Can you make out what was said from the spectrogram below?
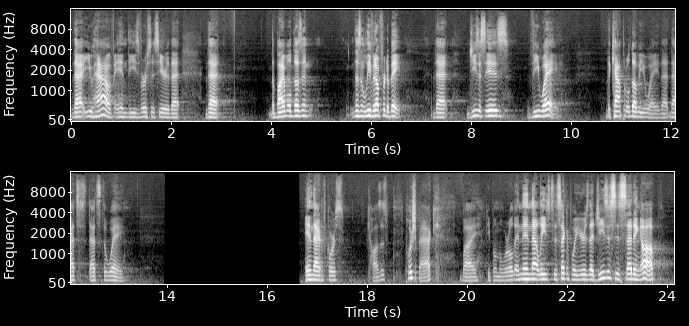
that you have in these verses here that, that the Bible doesn't, doesn't leave it up for debate that Jesus is the way, the capital W way, that that's, that's the way. And that, of course, causes pushback by people in the world. And then that leads to the second point here is that Jesus is setting up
